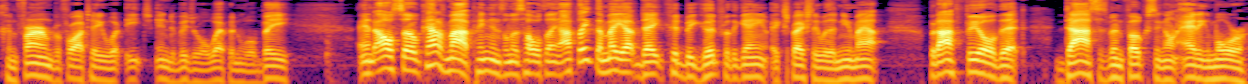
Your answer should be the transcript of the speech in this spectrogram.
confirmed before I tell you what each individual weapon will be. And also, kind of my opinions on this whole thing. I think the May update could be good for the game, especially with a new map. But I feel that DICE has been focusing on adding more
